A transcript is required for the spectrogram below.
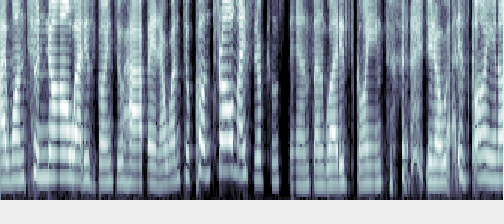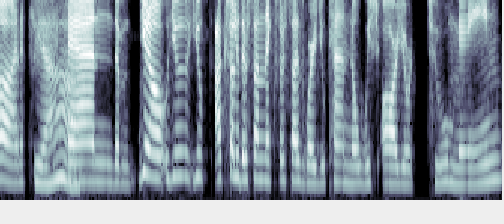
I want to know what is going to happen. I want to control my circumstance and what it's going to, you know, what is going on. Yeah. And um, you know, you you actually there's an exercise where you can know which are your two main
